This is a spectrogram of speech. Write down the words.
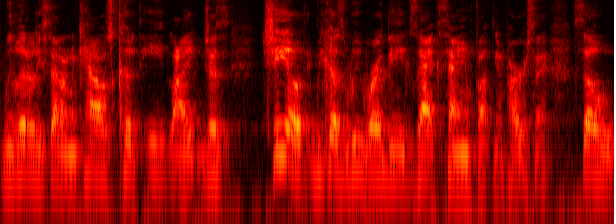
We literally sat on the couch, cooked, eat, like just chilled because we were the exact same fucking person. So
